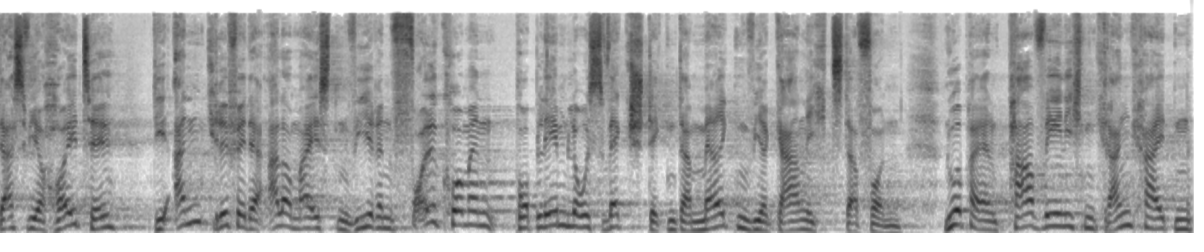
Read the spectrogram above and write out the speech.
dass wir heute die Angriffe der allermeisten Viren vollkommen problemlos wegstecken. Da merken wir gar nichts davon. Nur bei ein paar wenigen Krankheiten,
